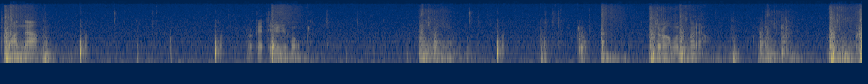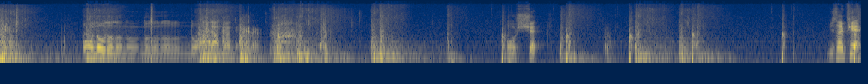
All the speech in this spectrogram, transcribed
다 왔나? 이거 깨뜨려주고 들어가 보는 거야. 오, 노, 노, 노, 노, 노, 노, 노, 노, 안돼, 안돼, 안돼. 오, 쉣. 미사일 피해.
